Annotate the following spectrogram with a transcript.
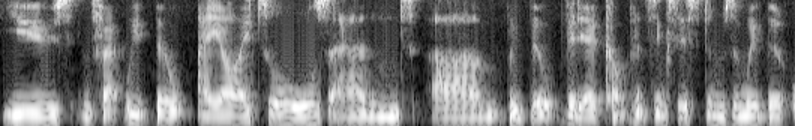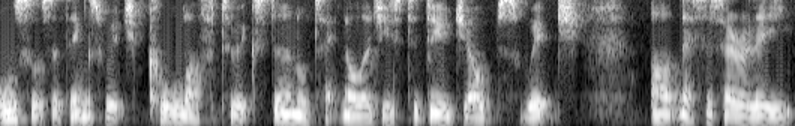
use, in fact, we've built AI tools and um, we built video conferencing systems and we built all sorts of things which call off to external technologies to do jobs which aren't necessarily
